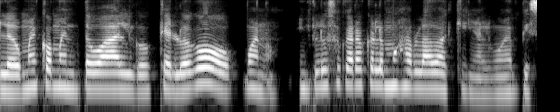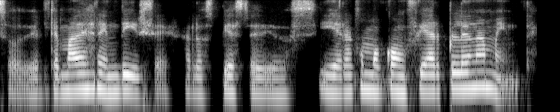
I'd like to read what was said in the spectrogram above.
Leo me comentó algo que luego, bueno, incluso creo que lo hemos hablado aquí en algún episodio, el tema de rendirse a los pies de Dios y era como confiar plenamente.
